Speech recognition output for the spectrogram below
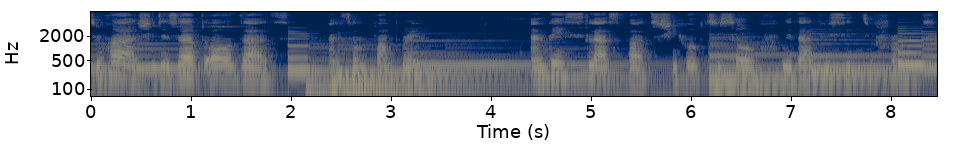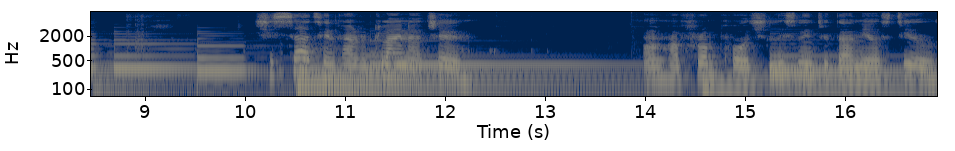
To her, she deserved all that and some pampering, and this last part she hoped to solve with that visit to Frank. She sat in her recliner chair on her front porch listening to Danielle Steel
